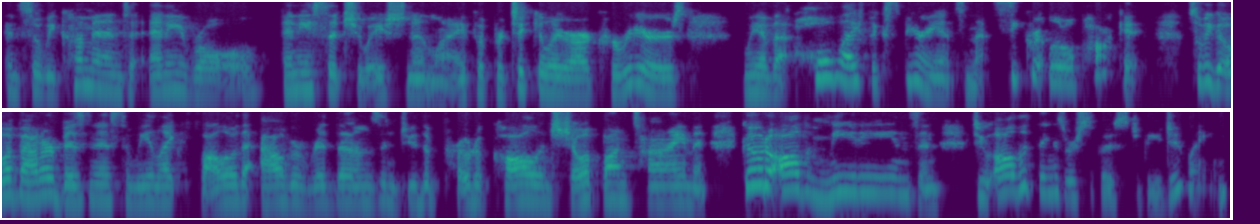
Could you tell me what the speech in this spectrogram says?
And so we come into any role, any situation in life, but particularly our careers, we have that whole life experience in that secret little pocket. So we go about our business and we like follow the algorithms and do the protocol and show up on time and go to all the meetings and do all the things we're supposed to be doing.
